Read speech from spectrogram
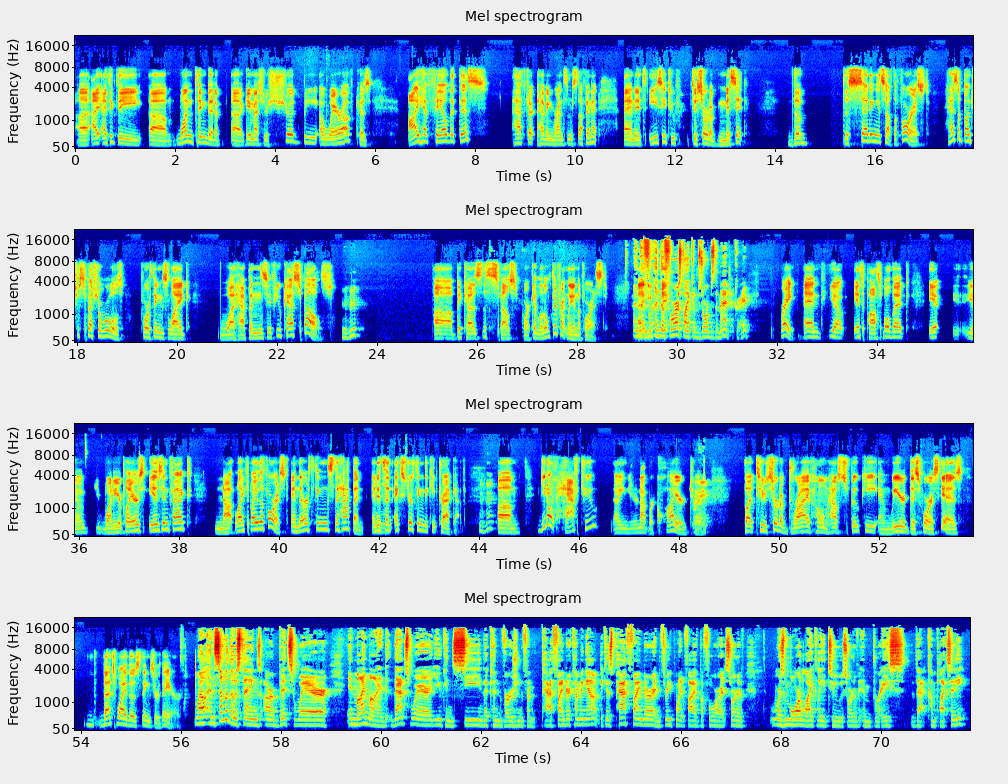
Uh, I, I think the um, one thing that a, a game master should be aware of, because I have failed at this after having run some stuff in it, and it's easy to to sort of miss it. The the setting itself, the forest, has a bunch of special rules for things like what happens if you cast spells Mm-hmm. uh, because the spells work a little differently in the forest. And the, And you- and the it- forest like absorbs the magic, right? Right. And, you know, it's possible that it, you know, one of your players is, in fact, not liked by the forest. And there are things that happen. And it's an extra thing to keep track of. Mm-hmm. Um, you don't have to. I mean, you're not required to. Right. But to sort of drive home how spooky and weird this forest is, that's why those things are there. Well, and some of those things are bits where, in my mind, that's where you can see the conversion from Pathfinder coming out because Pathfinder and 3.5 before it sort of was more likely to sort of embrace that complexity.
